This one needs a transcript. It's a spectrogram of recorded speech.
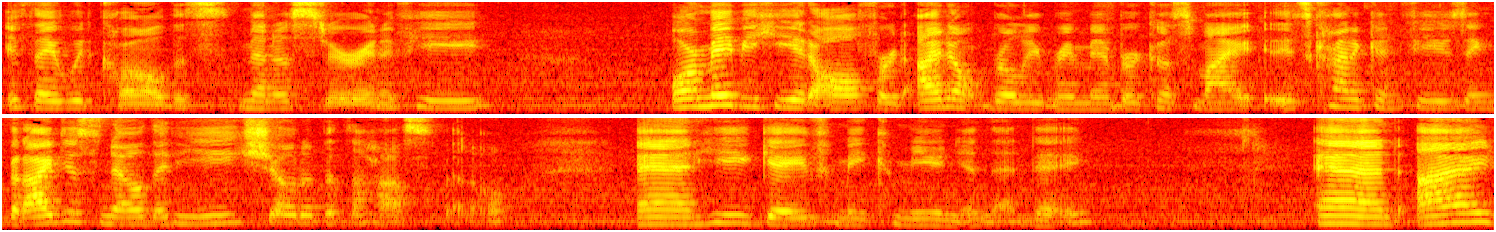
if they would call this minister and if he or maybe he had offered i don't really remember because my it's kind of confusing but i just know that he showed up at the hospital and he gave me communion that day and i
